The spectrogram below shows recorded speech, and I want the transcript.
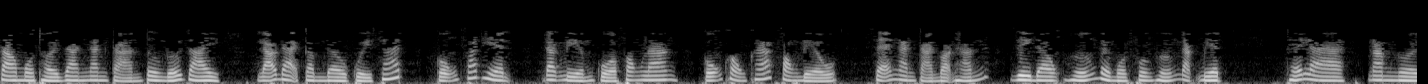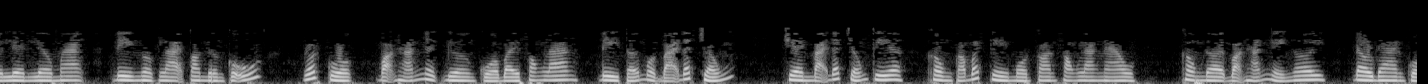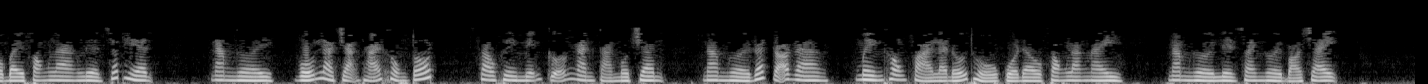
Sau một thời gian ngăn cản tương đối dài, lão đại cầm đầu quỷ sát cũng phát hiện đặc điểm của phong lang cũng không khác phong điểu, sẽ ngăn cản bọn hắn di động hướng về một phương hướng đặc biệt. Thế là năm người liền liều mạng đi ngược lại con đường cũ. Rốt cuộc, bọn hắn nghịch đường của bầy phong lang đi tới một bãi đất trống. Trên bãi đất trống kia không có bất kỳ một con phong lang nào. Không đợi bọn hắn nghỉ ngơi, đầu đàn của bầy phong lang liền xuất hiện. Năm người vốn là trạng thái không tốt, sau khi miễn cưỡng ngăn cản một trận, năm người rất rõ ràng mình không phải là đối thủ của đầu phong lang này. Năm người liền xoay người bỏ chạy.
